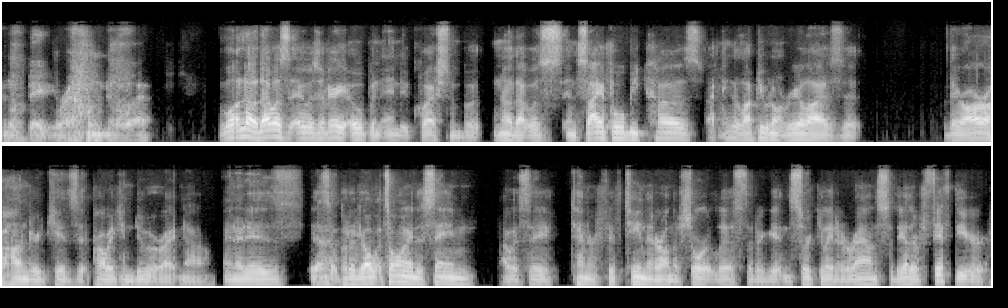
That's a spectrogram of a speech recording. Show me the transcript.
in a big round in a way. Well, no, that was it was a very open-ended question, but no, that was insightful because I think a lot of people don't realize that there are a hundred kids that probably can do it right now, and it is. Yeah. It's, but it, it's only the same. I would say ten or fifteen that are on the short list that are getting circulated around. So the other fifty are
